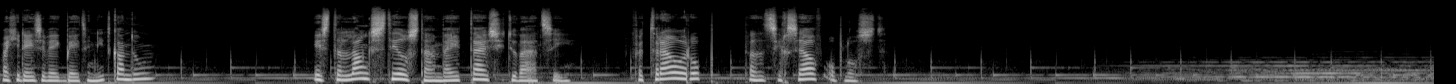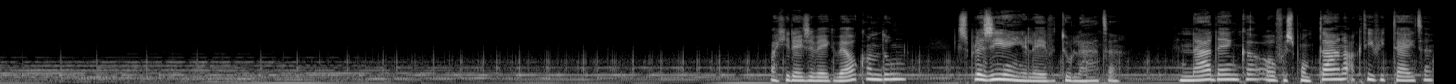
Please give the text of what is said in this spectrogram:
Wat je deze week beter niet kan doen, is te lang stilstaan bij je thuissituatie. Vertrouw erop dat het zichzelf oplost. Wat je deze week wel kan doen, is plezier in je leven toelaten en nadenken over spontane activiteiten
